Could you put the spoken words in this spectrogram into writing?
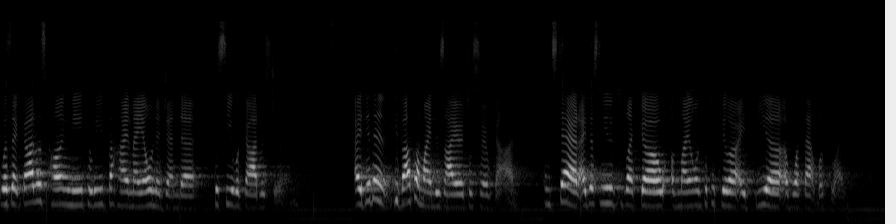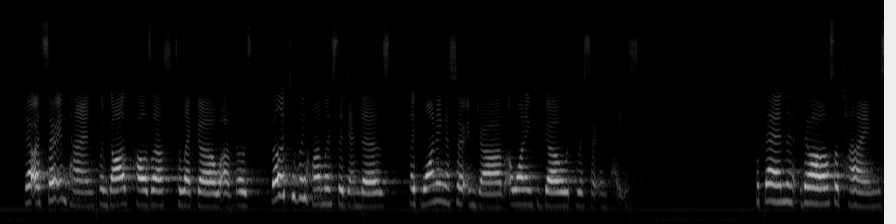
was that God was calling me to leave behind my own agenda to see what God was doing. I didn't give up on my desire to serve God. Instead, I just needed to let go of my own particular idea of what that looked like. There are certain times when God calls us to let go of those relatively harmless agendas, like wanting a certain job or wanting to go to a certain place. But then there are also times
